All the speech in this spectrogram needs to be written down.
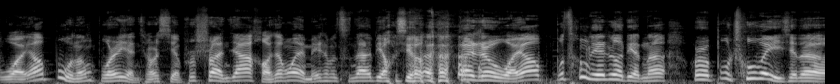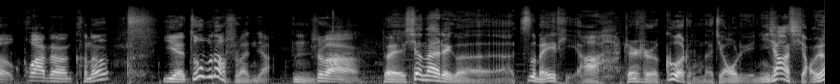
我要不能博人眼球，写不出十万加，好像我也没什么存在的必要性。但是我要不蹭这些热点呢，或者不出位一些的话呢，可能也做不到十万加，嗯是吧？对，现在这个自媒体啊，真是各种的焦虑。你像小云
